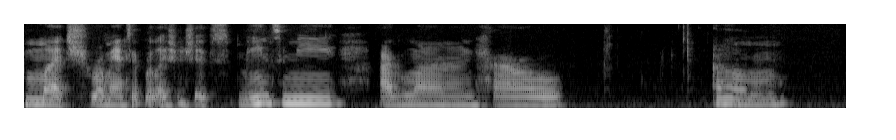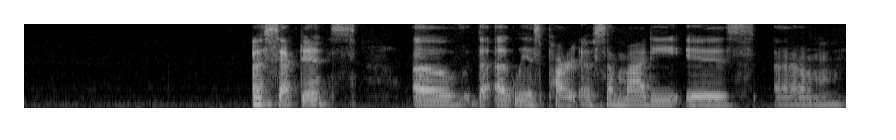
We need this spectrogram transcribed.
much romantic relationships mean to me. I've learned how um, acceptance of the ugliest part of somebody is um,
